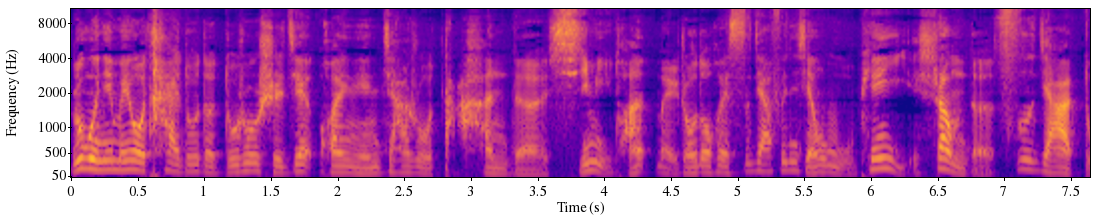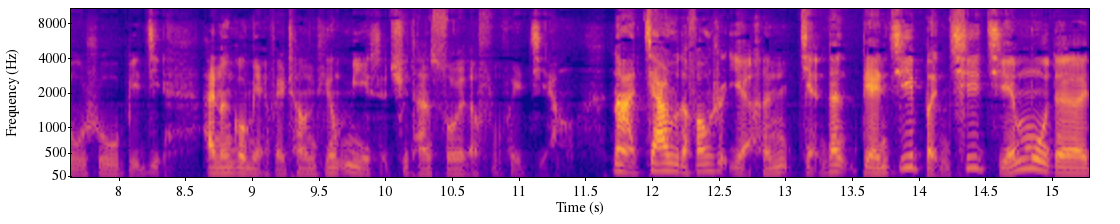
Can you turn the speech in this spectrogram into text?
如果您没有太多的读书时间，欢迎您加入大汉的洗米团，每周都会私家分享五篇以上的私家读书笔记，还能够免费畅听《密室趣谈》所有的付费节目。那加入的方式也很简单，点击本期节目的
